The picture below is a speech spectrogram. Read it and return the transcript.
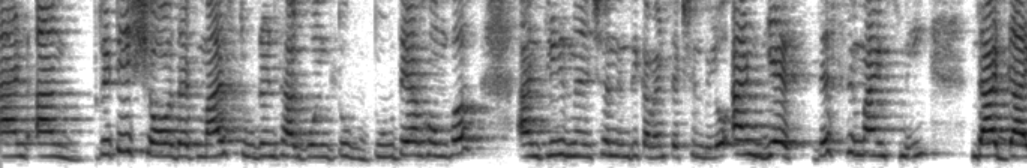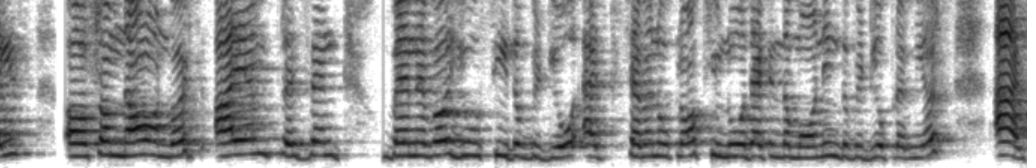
and I'm pretty sure that my students are going to do their homework and please mention in the comment section below. And yes, this reminds me that guys, uh, from now onwards, I am present whenever you see the video at 7 o'clock. You know that in the morning the video premieres and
